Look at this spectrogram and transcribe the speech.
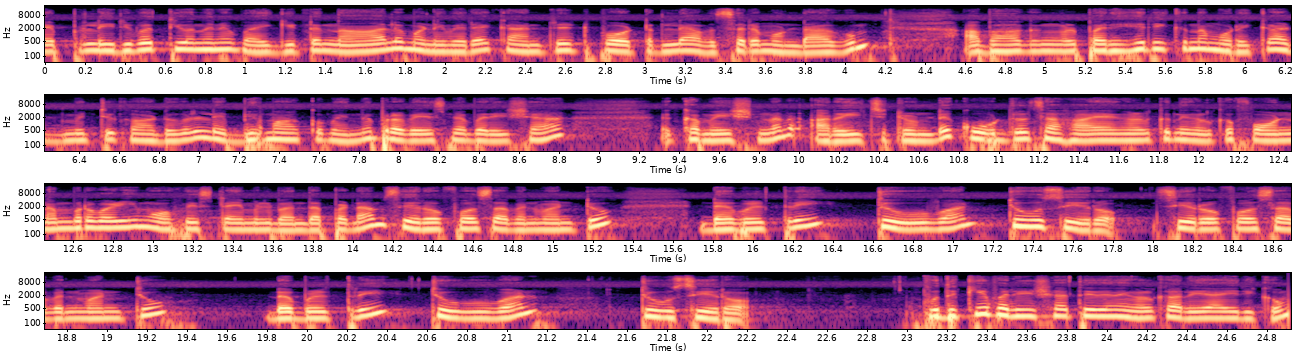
ഏപ്രിൽ ഇരുപത്തിയൊന്നിന് വൈകിട്ട് നാല് മണിവരെ കാൻഡിഡേറ്റ് പോർട്ടലിൽ അവസരമുണ്ടാകും. ആ ഭാഗങ്ങൾ പരിഹരിക്കുന്ന മുറയ്ക്ക് അഡ്മിറ്റ് കാർഡുകൾ ലഭ്യമാക്കുമെന്ന് പ്രവേശന പരീക്ഷ കമ്മീഷണർ അറിയിച്ചിട്ടുണ്ട്. കൂടുതൽ സഹായങ്ങൾക്ക് നിങ്ങൾക്ക് ഫോൺ നമ്പർ വഴിയും ഓഫീസ് ടൈമിൽ ബന്ധപ്പെടാം. Zero four seven one two double three two one two zero zero four seven one two double three two one two zero പുതുക്കിയ പരീക്ഷാ തീയതി നിങ്ങൾക്കറിയായിരിക്കും.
